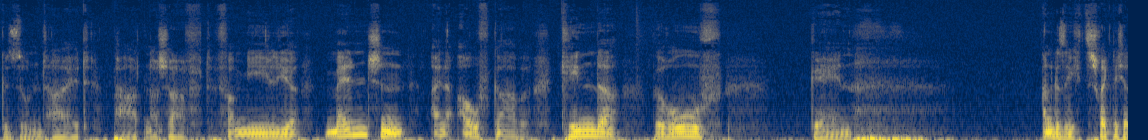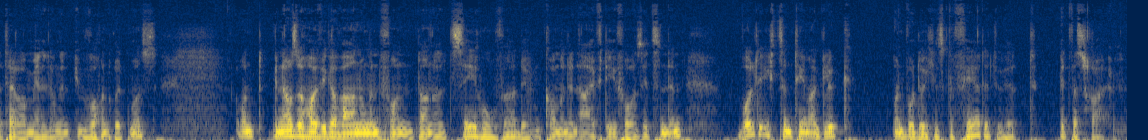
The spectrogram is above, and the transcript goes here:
Gesundheit, Partnerschaft, Familie, Menschen, eine Aufgabe, Kinder, Beruf, gähn. Angesichts schrecklicher Terrormeldungen im Wochenrhythmus und genauso häufiger Warnungen von Donald Seehofer, dem kommenden AfD-Vorsitzenden, wollte ich zum Thema Glück und wodurch es gefährdet wird, etwas schreiben.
